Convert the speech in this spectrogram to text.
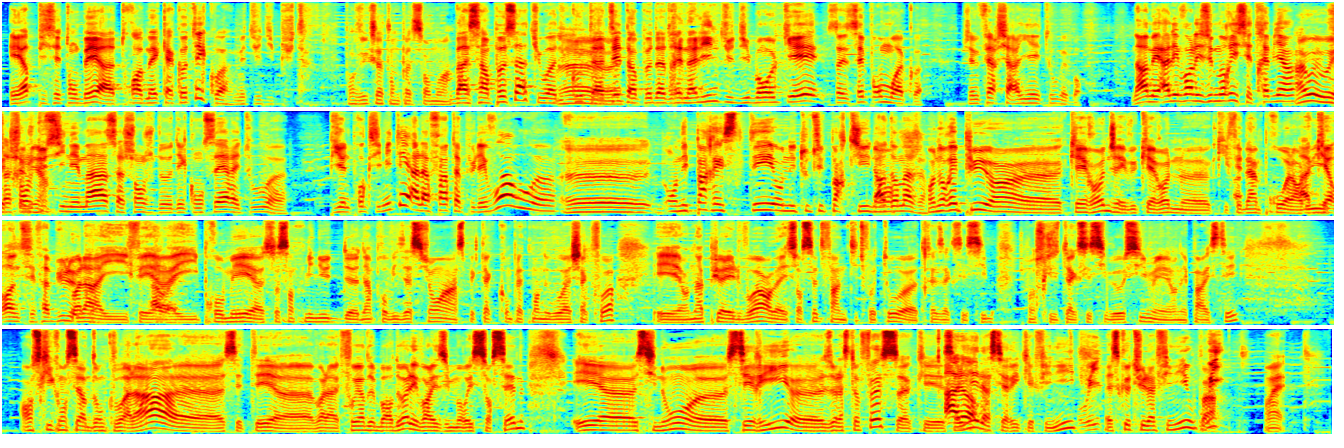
Et hop, puis c'est tombé à trois mecs à côté, quoi. Mais tu dis, putain. Pourvu que ça tombe pas sur moi. Bah, c'est un peu ça, tu vois. Du Ouais, coup, t'as ouais. un peu d'adrénaline, tu te dis, bon, ok, c'est c'est pour moi, quoi. Je vais me faire charrier et tout, mais bon. Non, mais allez voir les humoristes, c'est très bien. Ah oui, oui, ça change bien. du cinéma, ça change de, des concerts et tout. euh. Puis il y a une proximité. À la fin, t'as pu les voir ou. euh Euh, on n'est pas resté, on est tout de suite parti. Ah, dommage. On aurait pu, hein, Kéron, j'avais vu Kéron euh, qui fait de l'impro. Alors Ah, lui, Kéron, c'est fabuleux. quoi. voilà, il fait, Ah euh, il promet euh, 60 minutes d'improvisation, un spectacle complètement nouveau à chaque fois. Et on a pu aller le voir. On allait sur scène faire une petite photo très accessible. Je pense qu'ils étaient accessibles aussi, mais on n'est pas resté. En ce qui concerne donc voilà, euh, c'était euh, voilà, faut rire de Bordeaux, aller voir les humoristes sur scène. Et euh, sinon, euh, série The Last of Us, qui est, ça y est, la série qui est finie. Oui. Est-ce que tu l'as fini ou pas Oui. Ouais.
